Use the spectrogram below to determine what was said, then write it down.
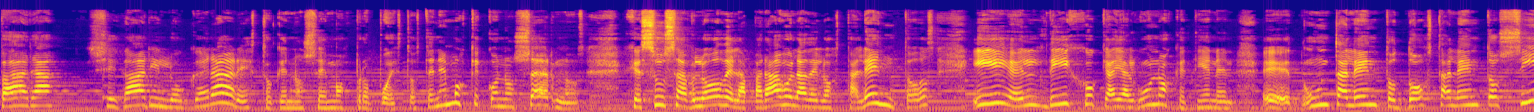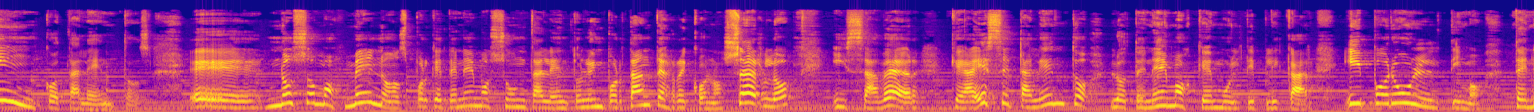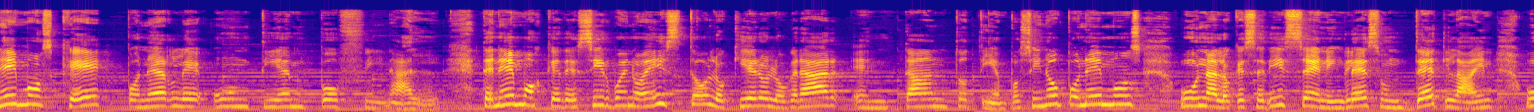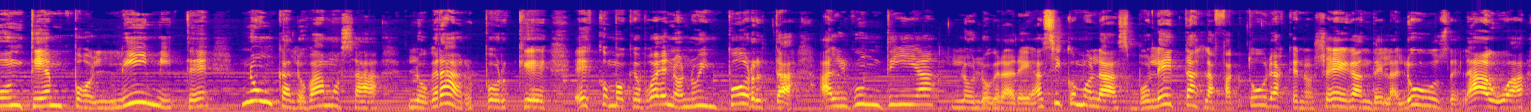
para llegar y lograr esto que nos hemos propuesto. Tenemos que conocernos. Jesús habló de la parábola de los talentos y él dijo que hay algunos que tienen eh, un talento, dos talentos, cinco talentos. Eh, no somos menos porque tenemos un talento. Lo importante es reconocerlo y saber que a ese talento lo tenemos que multiplicar. Y por último, tenemos tenemos que ponerle un tiempo final. Tenemos que decir, bueno, esto lo quiero lograr en tanto tiempo. Si no ponemos una, lo que se dice en inglés, un deadline, un tiempo límite, nunca lo vamos a lograr porque es como que, bueno, no importa, algún día lo lograré. Así como las boletas, las facturas que nos llegan de la luz, del agua,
